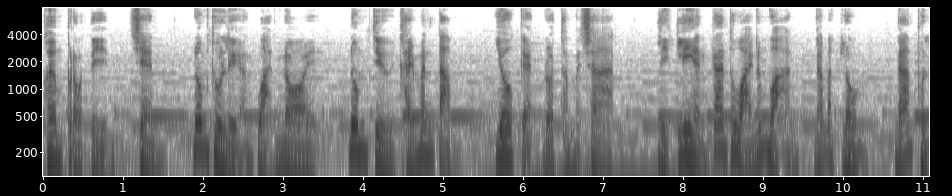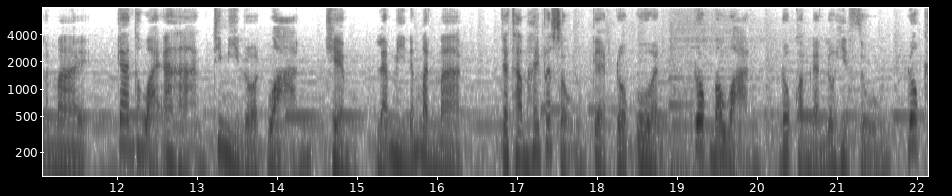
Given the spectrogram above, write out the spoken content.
เพิ่มโปรตีน เช่น นมถั่วเหลืองหวานน้อย นมจืดไขมันต่ำ โยเกิร์ตรสธรรมชาติ หลีกเลี่ยงการถวายน้ำหวาน น้ำอัดลม น้ำผลไม้ การถวายอาหารที่มีรสหวาน เค็ม และมีน้ำมันมาก จะทำให้พระสงฆ์เกิดโรคอ้วน โรคเบาหวาน โรคความดันโลหิตสูง โรคไข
